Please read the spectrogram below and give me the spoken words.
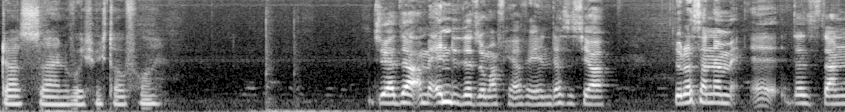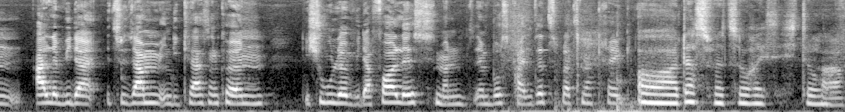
das sein, wo ich mich drauf freue. Ja, da am Ende der Sommerferien. Das ist ja so, dass dann, am, äh, dass dann alle wieder zusammen in die Klassen können, die Schule wieder voll ist, man im Bus keinen Sitzplatz mehr kriegt. Oh, das wird so richtig doof. Ja.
